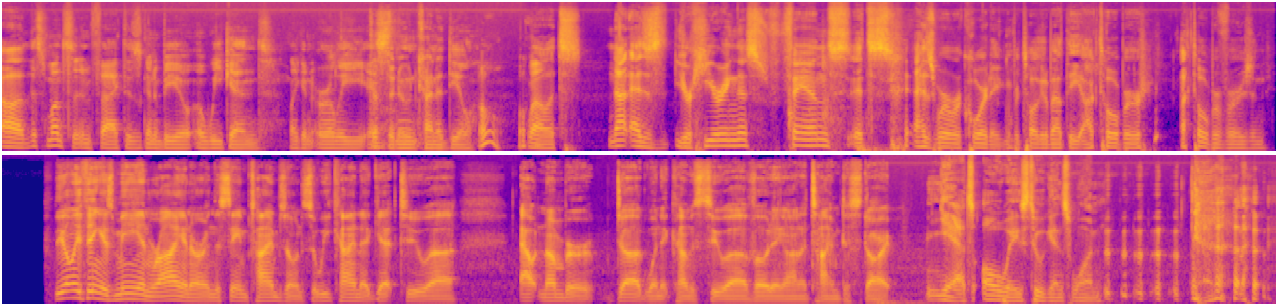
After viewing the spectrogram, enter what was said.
Uh, this month, in fact, is going to be a, a weekend, like an early afternoon kind of deal. Oh, okay. well, it's not as you're hearing this, fans. It's as we're recording. We're talking about the October October version. The only thing is, me and Ryan are in the same time zone, so we kind of get to uh, outnumber Doug when it comes to uh, voting on a time to start. Yeah, it's always two against one.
